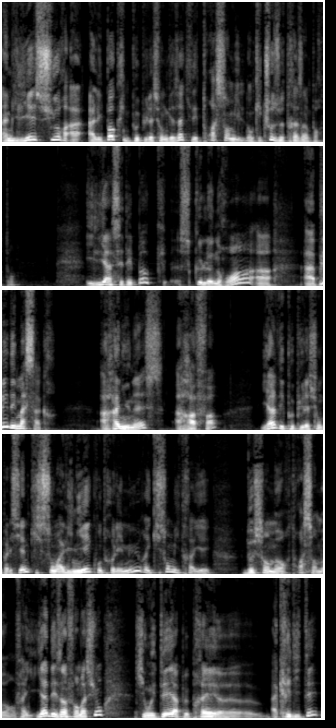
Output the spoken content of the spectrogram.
Un millier sur, à, l'époque, une population de Gaza qui était 300 000, donc quelque chose de très important. Il y a à cette époque ce que a, a appelé des massacres. À Ran à Rafah, il y a des populations palestiniennes qui sont alignées contre les murs et qui sont mitraillées. 200 morts, 300 morts. Enfin, il y a des informations qui ont été à peu près euh, accréditées.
